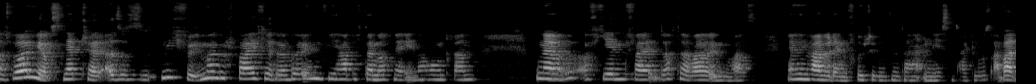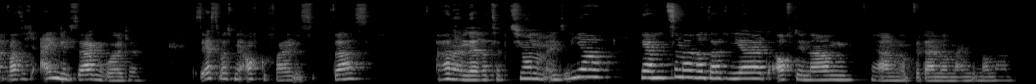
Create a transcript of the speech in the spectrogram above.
Es war irgendwie auf Snapchat. Also es ist nicht für immer gespeichert, aber irgendwie habe ich da noch eine Erinnerung dran. Na, Mhm. auf jeden Fall, doch, da war irgendwas. Ja, dann waren wir dann gefrühstückt und sind dann am nächsten Tag los. Aber was ich eigentlich sagen wollte, das erste, was mir aufgefallen ist, dass Hannah in der Rezeption am Ende so, ja, wir haben ein Zimmer reserviert auf den Namen, keine Ahnung, ob wir deinen oder meinen genommen haben.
